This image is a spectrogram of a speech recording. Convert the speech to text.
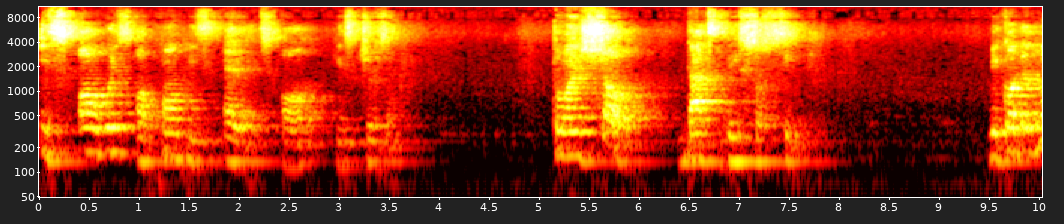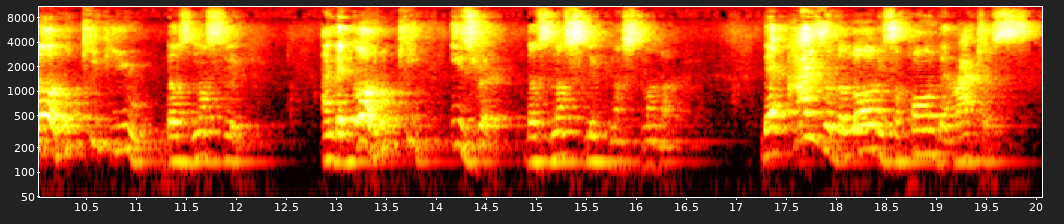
is always upon his elect or his chosen to ensure that they succeed. Because the Lord who keep you does not sleep, and the God who keep Israel does not sleep nor slumber. The eyes of the Lord is upon the righteous,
